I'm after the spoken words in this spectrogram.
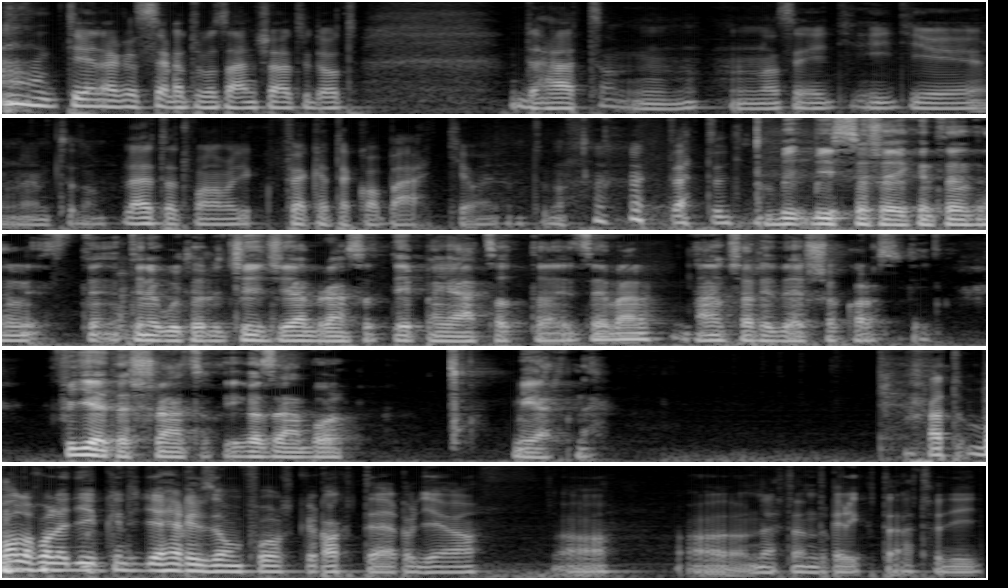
tényleg szeretem az uncharted de hát mm, az így, így, nem tudom, lehetett valami mondjuk fekete kabátja, vagy nem tudom. Tehát, hogy... Biztos egyébként tényleg úgy, hogy J.J. Abrams ott éppen játszotta ezével, Uncharted, és akkor azt hogy figyeljetek srácok, igazából miért ne? Hát valahol egyébként ugye Harrison Ford karakter ugye a, a, a Nathan Drake, tehát hogy így,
